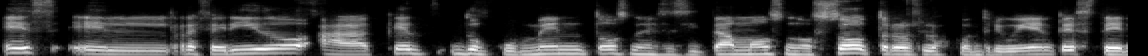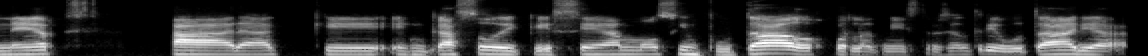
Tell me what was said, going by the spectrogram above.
es el referido a qué documentos necesitamos nosotros, los contribuyentes, tener para que en caso de que seamos imputados por la administración tributaria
